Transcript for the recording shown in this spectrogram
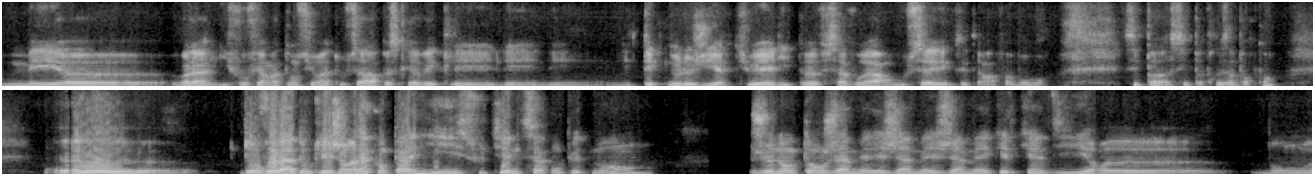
Mais euh, voilà, il faut faire attention à tout ça parce qu'avec les, technologies actuelles, ils peuvent savoir où c'est, etc. Enfin bon, bon c'est pas, c'est pas très important. Euh, donc voilà, donc les gens à la campagne, ils soutiennent ça complètement. Je n'entends jamais, jamais, jamais quelqu'un dire euh, bon,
